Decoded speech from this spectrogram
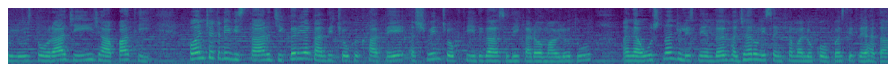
જુલુસ ધોરાજી ઝાપાથી પંચચડી વિસ્તાર જીકરિયા ગાંધી ચોક ખાતે અશ્વિન ચોકથી ઈદગાહ સુધી કાઢવામાં આવેલું હતું અને આ ઉર્સના જુલુસની અંદર હજારોની સંખ્યામાં લોકો ઉપસ્થિત રહ્યા હતા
